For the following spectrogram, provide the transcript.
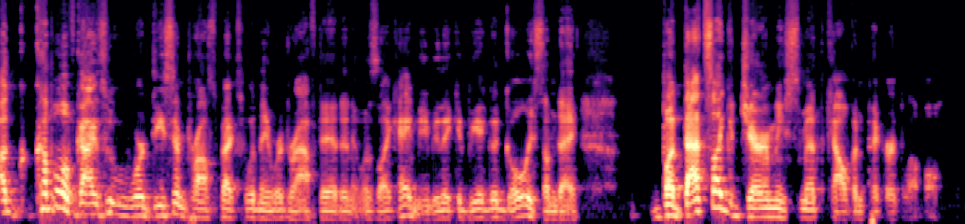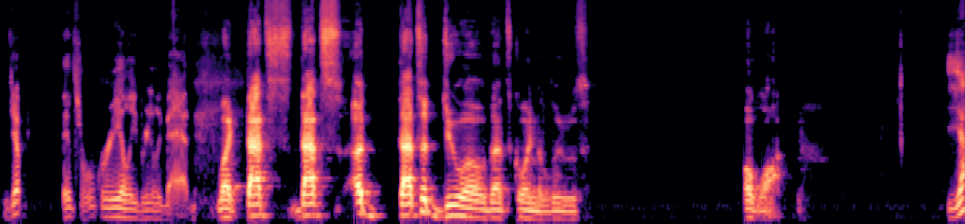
a couple of guys who were decent prospects when they were drafted, and it was like, hey, maybe they could be a good goalie someday. But that's like Jeremy Smith, Calvin Pickard level. Yep, it's really, really bad. Like that's that's a that's a duo that's going to lose a lot. Yeah,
